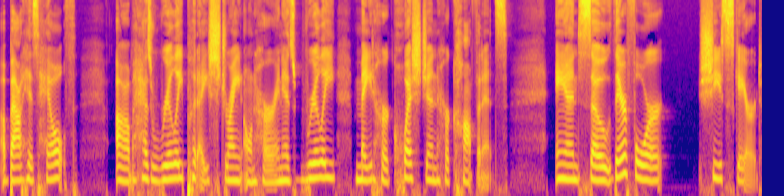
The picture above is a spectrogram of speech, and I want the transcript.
about his health um, has really put a strain on her and has really made her question her confidence. And so, therefore, she's scared.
